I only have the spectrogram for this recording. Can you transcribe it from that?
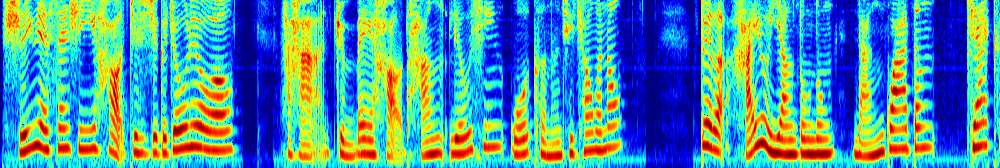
十月三十一号就是这个周六哦，哈哈，准备好糖流星，我可能去敲门哦。对了，还有一样东东，南瓜灯，Jack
